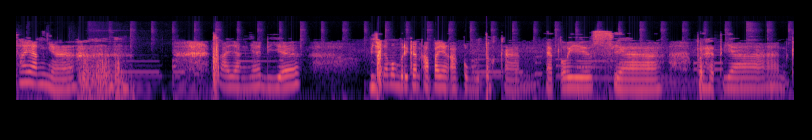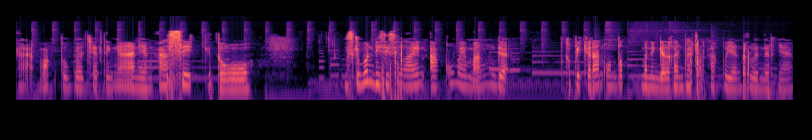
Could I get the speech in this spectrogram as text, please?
sayangnya sayangnya dia bisa memberikan apa yang aku butuhkan. At least ya perhatian kayak waktu buat chattingan yang asik gitu. Meskipun di sisi lain aku memang nggak kepikiran untuk meninggalkan pacar aku yang sebenarnya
